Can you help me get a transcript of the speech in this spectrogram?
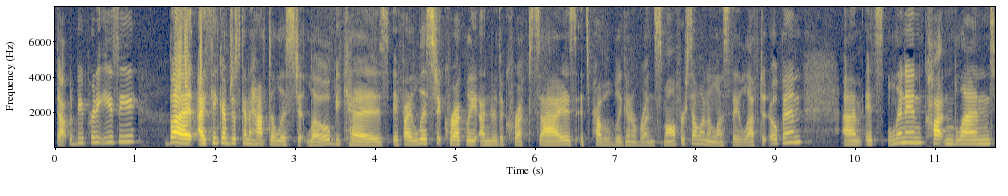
That would be pretty easy. But I think I'm just gonna have to list it low because if I list it correctly under the correct size, it's probably gonna run small for someone unless they left it open. Um, it's linen cotton blend.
